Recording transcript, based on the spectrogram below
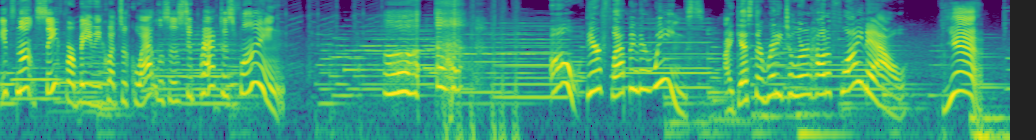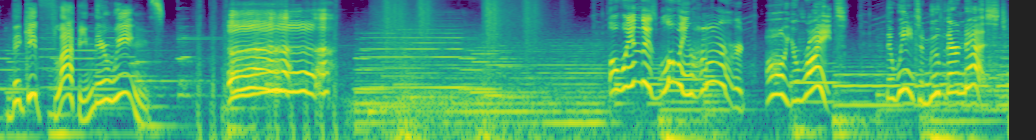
It's not safe for baby Quetzalcoatluses to practice flying. Uh, Oh, they're flapping their wings. I guess they're ready to learn how to fly now. Yeah, they keep flapping their wings. uh, the wind is blowing hard. Oh, you're right. Then we need to move their nest.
